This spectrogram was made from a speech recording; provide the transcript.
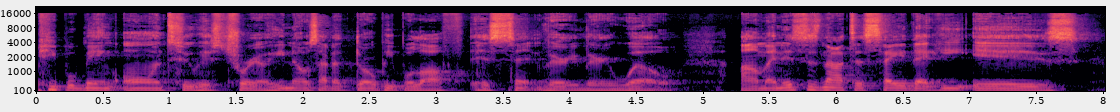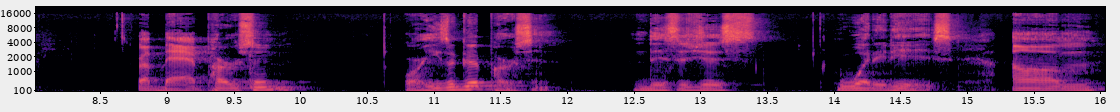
people being on to his trail. He knows how to throw people off his scent very, very well. Um, and this is not to say that he is a bad person or he's a good person. This is just what it is. Um,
